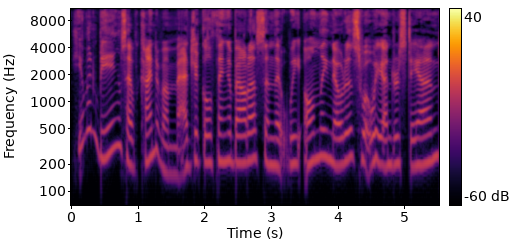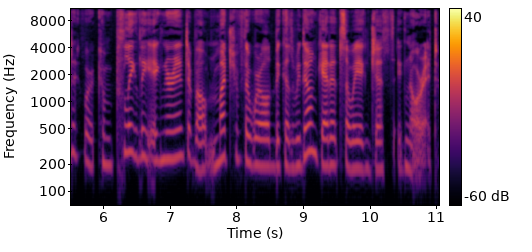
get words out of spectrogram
human beings have kind of a magical thing about us in that we only notice what we understand. We're completely ignorant about much of the world because we don't get it, so we just ignore it.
